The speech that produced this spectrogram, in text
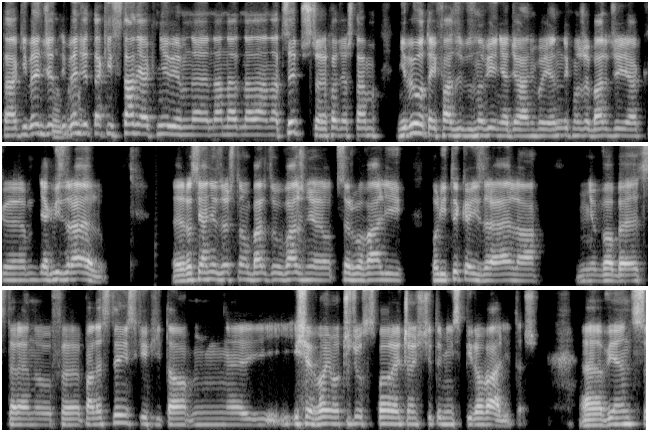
tak, i będzie, mhm. i będzie taki stan jak, nie wiem, na, na, na, na, na Cyprze, chociaż tam nie było tej fazy wznowienia działań wojennych, może bardziej jak, jak w Izraelu. Rosjanie zresztą bardzo uważnie obserwowali politykę Izraela wobec terenów e, palestyńskich i to mm, i się w moim odczuciu w sporej części tym inspirowali też. E, więc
